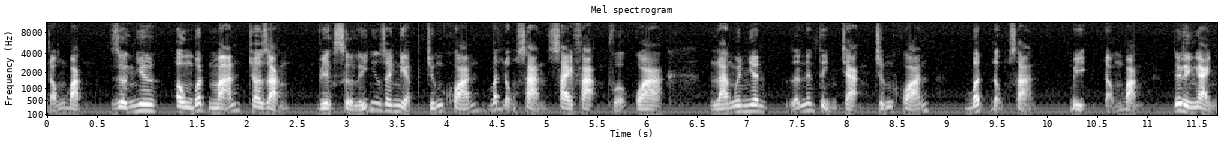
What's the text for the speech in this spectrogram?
đóng băng. Dường như ông bất mãn cho rằng việc xử lý những doanh nghiệp chứng khoán, bất động sản sai phạm vừa qua là nguyên nhân dẫn đến tình trạng chứng khoán, bất động sản bị đóng bằng. Đây là hình ảnh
